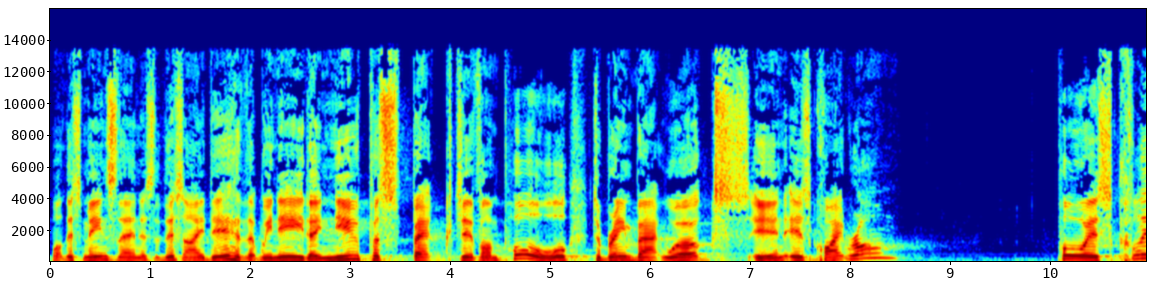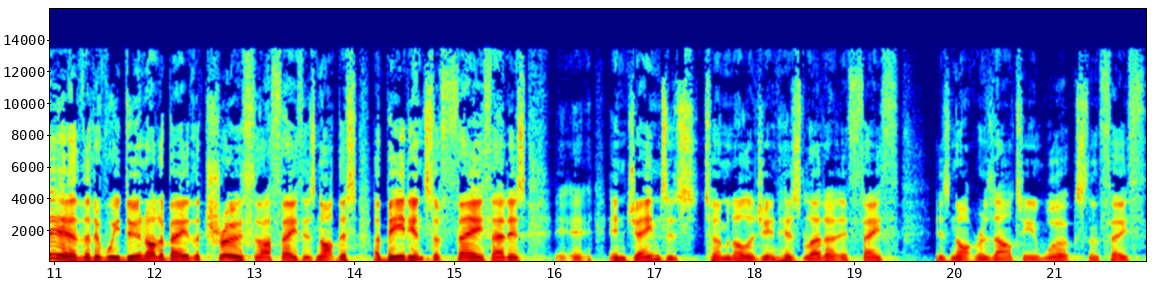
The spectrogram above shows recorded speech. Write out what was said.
what this means then is that this idea that we need a new perspective on Paul to bring back works in is quite wrong. Paul is clear that if we do not obey the truth, our faith is not this obedience of faith. That is, in James's terminology in his letter, if faith is not resulting in works, then faith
